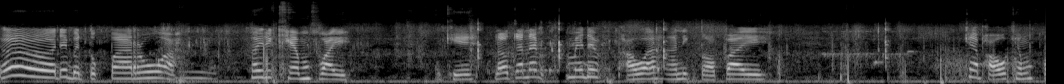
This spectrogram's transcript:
เออได้เบ็ดตกปลารัว เฮ้ยได้แคมป์ไฟ โอเค เราจะได้ไม่ได้เผาอาหารอีกต่อไป แค่เผาแคมป์ไฟ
